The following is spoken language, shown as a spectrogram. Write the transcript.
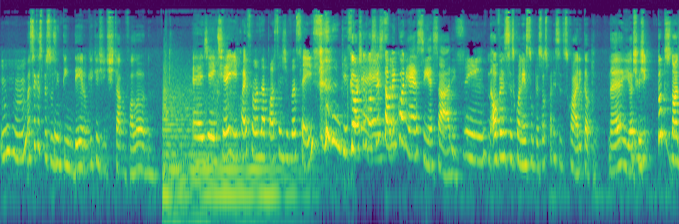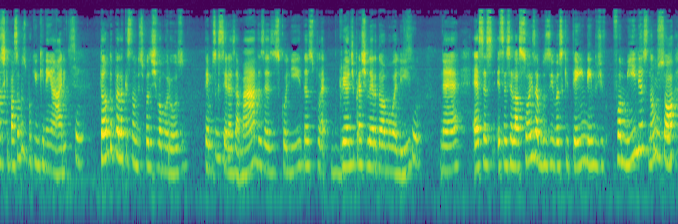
Uhum. Mas será que as pessoas entenderam o que, que a gente estava falando? É, gente, e aí, quais são as apostas de vocês? que Porque eu acho que é vocês essa? também conhecem essa Ari. Sim. Talvez vocês conheçam pessoas parecidas com a Ari também, né? E eu acho que a gente, todos nós que passamos um pouquinho que nem a Ari, Sim. tanto pela questão do dispositivo amoroso, temos que ser as amadas, as escolhidas, grande prateleira do amor ali. Sim. né? Essas, essas relações abusivas que tem dentro de famílias, não só,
